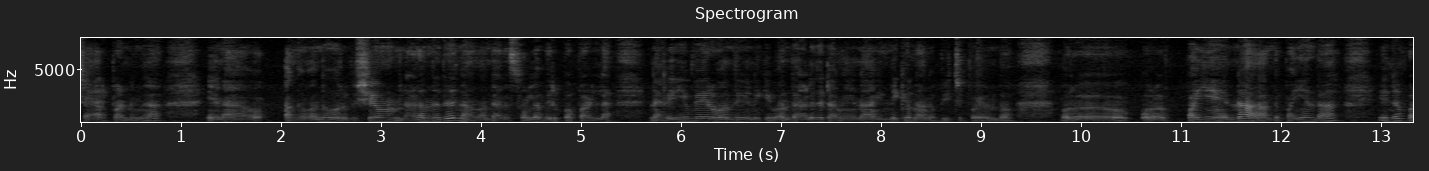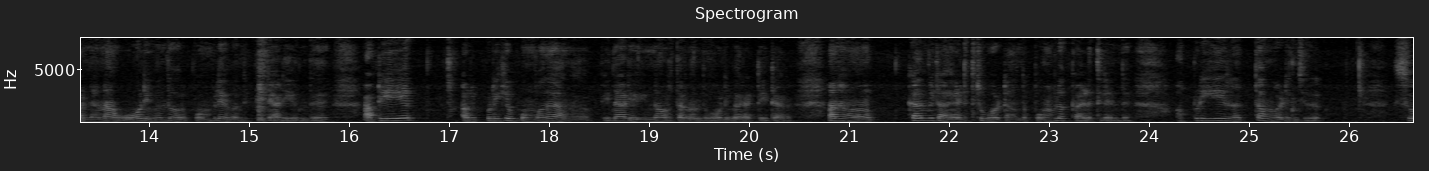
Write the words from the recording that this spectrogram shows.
ஷேர் பண்ணுங்கள் ஏன்னா அங்கே வந்து ஒரு விஷயம் நடந்தது. நான் வந்து அதை சொல்ல விருப்பப்படல. நிறைய பேர் வந்து இன்றைக்கி வந்து அழுதுட்டாங்க. ஏன்னா இன்றைக்கும் நாங்கள் பீச்சுக்கு போயிருந்தோம். ஒரு ஒரு பையன் என்ன அந்த பையன் தான் என்ன பண்ணேன்னா ஓடி வந்து ஒரு பொம்பளை வந்து பின்னாடி வந்து அப்படியே அப்படி பிடிக்க போகும்போது அந்த பின்னாடி இன்னொருத்தர் வந்து ஓடி விரட்டிட்டார். ஆனால் அவன் கிளம்பிட்டான். எடுத்துகிட்டு போட்டான் அந்த பொம்பளை கழுத்துலேருந்து அப்படியே ரத்தம் வடிஞ்சுது. ஸோ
